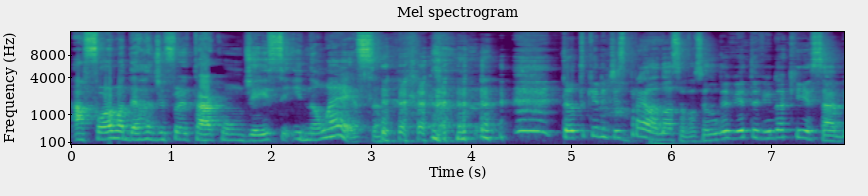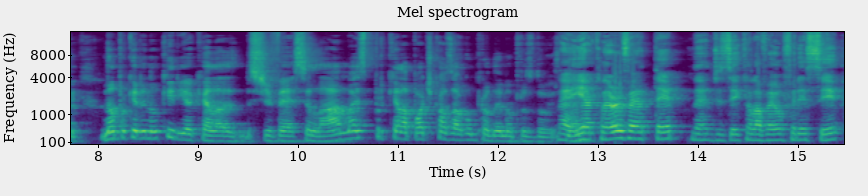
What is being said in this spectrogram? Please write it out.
a forma dela de flertar com o Jace e não é essa. Tanto que ele diz para ela, nossa, você não devia ter vindo aqui, sabe? Não porque ele não queria que ela estivesse lá, mas porque ela pode causar algum problema pros dois. É, né? e a Clary vai até né, dizer que ela vai oferecer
